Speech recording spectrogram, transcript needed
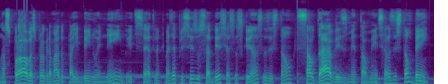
nas provas, programados para ir bem no Enem, etc. Mas é preciso saber se essas crianças estão saudáveis mentalmente, se elas estão bem.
